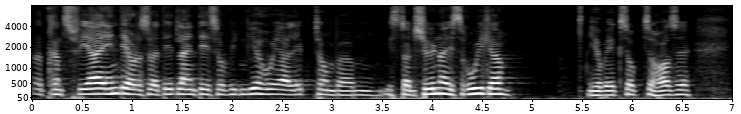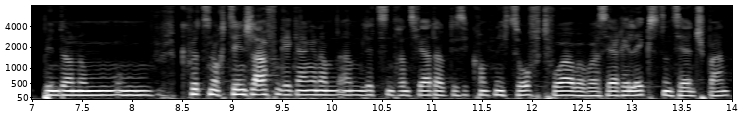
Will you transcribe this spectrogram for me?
ein Transferende oder so ein Deadline, die so wie wir heuer erlebt haben, ähm, ist dann schöner, ist ruhiger. Ich habe ja gesagt, zu Hause bin dann um, um, kurz nach zehn schlafen gegangen am, am, letzten Transfertag. Das kommt nicht so oft vor, aber war sehr relaxed und sehr entspannt.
